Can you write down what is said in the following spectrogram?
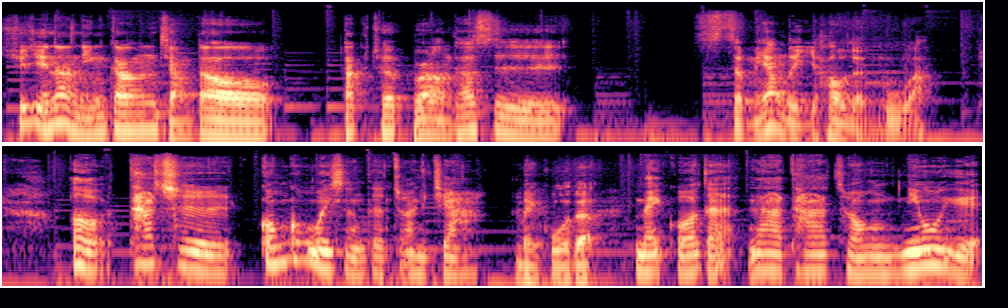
学姐，那您刚刚讲到 Dr. Brown，他是怎么样的一号人物啊？哦，他是公共卫生的专家，美国的美国的。那他从纽约、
